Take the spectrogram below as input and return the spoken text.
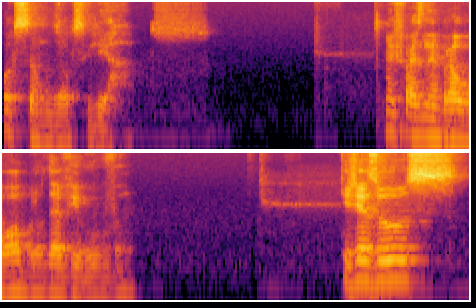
possamos auxiliá-los. Isso me faz lembrar o óbolo da viúva, que Jesus,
